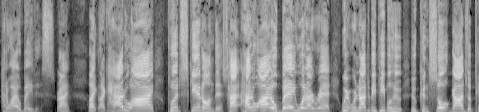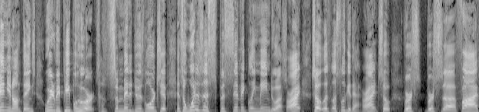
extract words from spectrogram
How do I obey this? Right? Like, like how do I put skin on this? How, how do I obey what I read? We're, we're not to be people who, who consult God's opinion on things. We're to be people who are submitted to his lordship. And so, what does this specifically mean to us? All right? So, let's, let's look at that. All right? So, verse, verse uh, 5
